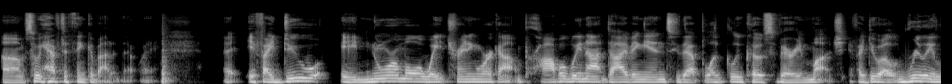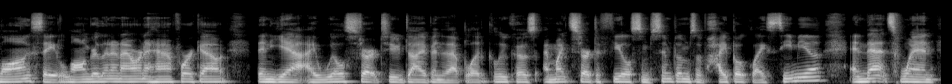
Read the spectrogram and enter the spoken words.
Um, so we have to think about it that way. Uh, if I do a normal weight training workout, I'm probably not diving into that blood glucose very much. If I do a really long, say longer than an hour and a half workout, then yeah, I will start to dive into that blood glucose. I might start to feel some symptoms of hypoglycemia, and that's when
